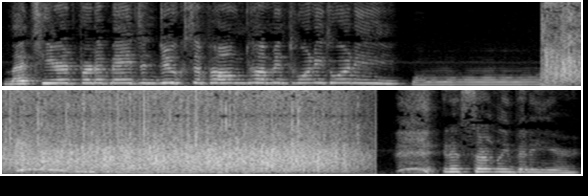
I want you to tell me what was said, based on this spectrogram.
Let's hear it for the Maids and Dukes of Homecoming 2020. it has certainly been a year.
